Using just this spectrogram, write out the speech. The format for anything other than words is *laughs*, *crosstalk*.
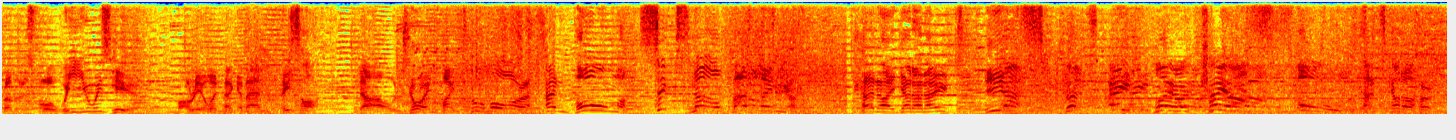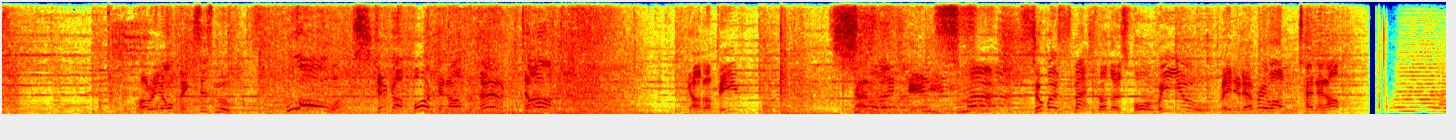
Brothers for Wii U is here. Mario and Mega Man face off. Now joined by two more, and boom! Six now battling! Can I get an eight? Yes! That's eight-player chaos! Oh, that's gonna hurt. Mario makes his moves. Whoa! Stick a fork in them, they're done! Got a beef? Settle it in Smash! Super Smash Brothers for Wii U, rated everyone 10 and up.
